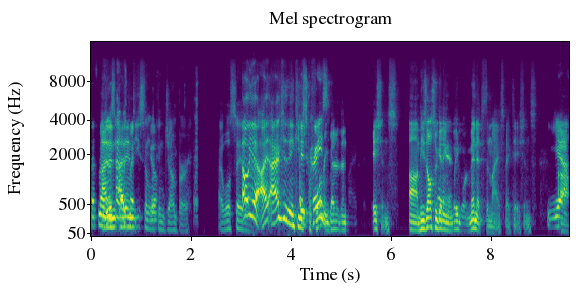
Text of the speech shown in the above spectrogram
that's I my, didn't- I didn't- my decent skill. looking jumper. I will say. Oh yeah, I, I actually think he's It's performing crazy. better than my expectations. Um, he's also getting way more minutes than my expectations. yeah Uh,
